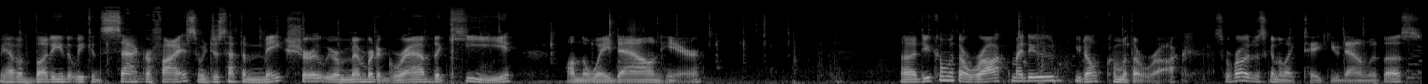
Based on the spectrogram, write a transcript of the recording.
We have a buddy that we can sacrifice. We just have to make sure that we remember to grab the key on the way down here. Uh, do you come with a rock, my dude? You don't come with a rock. So we're probably just gonna like take you down with us.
